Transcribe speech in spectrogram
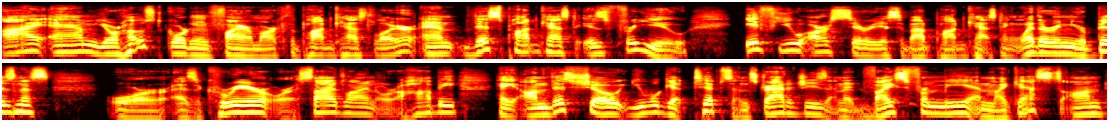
I am your host, Gordon Firemark, the podcast lawyer, and this podcast is for you if you are serious about podcasting, whether in your business or as a career or a sideline or a hobby. Hey, on this show, you will get tips and strategies and advice from me and my guests on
